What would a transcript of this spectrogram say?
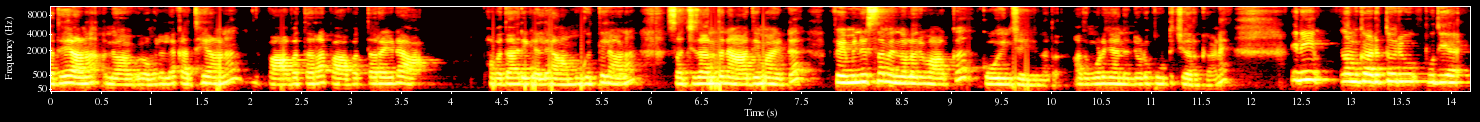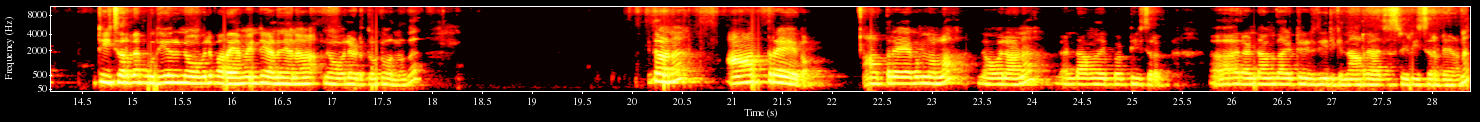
കഥയാണ് നോവലല്ല കഥയാണ് പാപത്തറ പാപത്തറയുടെ ആ- അവതാരിക അല്ലെ ആമുഖത്തിലാണ് സച്ചിദാനന്ദൻ ആദ്യമായിട്ട് ഫെമിനിസം എന്നുള്ളൊരു വാക്ക് കോയിൻ ചെയ്യുന്നത്. അതും കൂടി ഞാൻ ഇതിന്റെ കൂടെ കൂട്ടിച്ചേർക്കുകയാണ്. ഇനി നമുക്ക് അടുത്തൊരു പുതിയ ടീച്ചറുടെ പുതിയൊരു നോവൽ പറയാൻ വേണ്ടിയാണ് ഞാൻ ആ നോവൽ എടുത്തുകൊണ്ട് വന്നത്. ഇതാണ് ആത്രേയകം. ആത്രേയകം എന്നുള്ള നോവലാണ് രണ്ടാമത് ഇപ്പോൾ ടീച്ചർ രണ്ടാമതായിട്ട് എഴുതിയിരിക്കുന്ന ആർ രാജശ്രീ ടീച്ചറുടെയാണ്.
